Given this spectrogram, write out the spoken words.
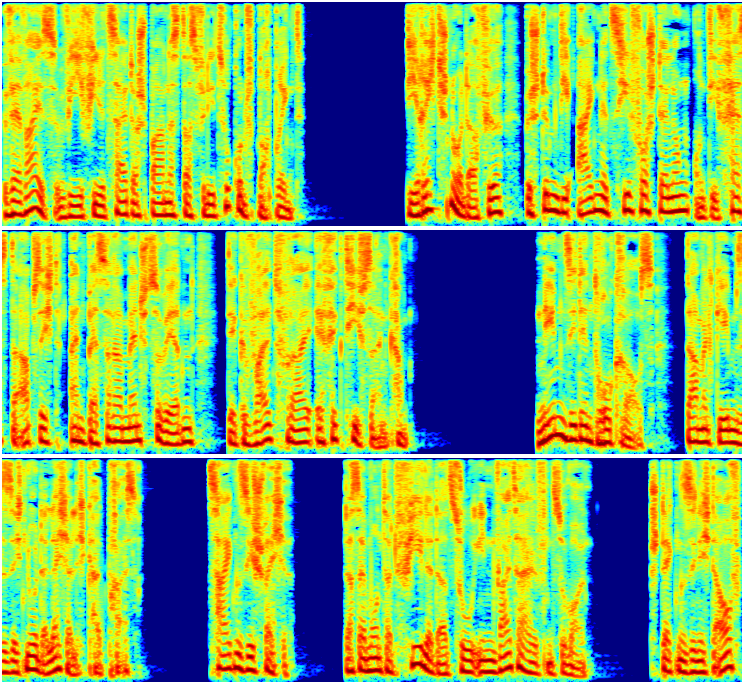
Wer weiß, wie viel Zeitersparnis das für die Zukunft noch bringt. Die Richtschnur dafür bestimmen die eigene Zielvorstellung und die feste Absicht, ein besserer Mensch zu werden, der gewaltfrei effektiv sein kann. Nehmen Sie den Druck raus, damit geben Sie sich nur der Lächerlichkeit preis. Zeigen Sie Schwäche. Das ermuntert viele dazu, Ihnen weiterhelfen zu wollen. Stecken Sie nicht auf,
